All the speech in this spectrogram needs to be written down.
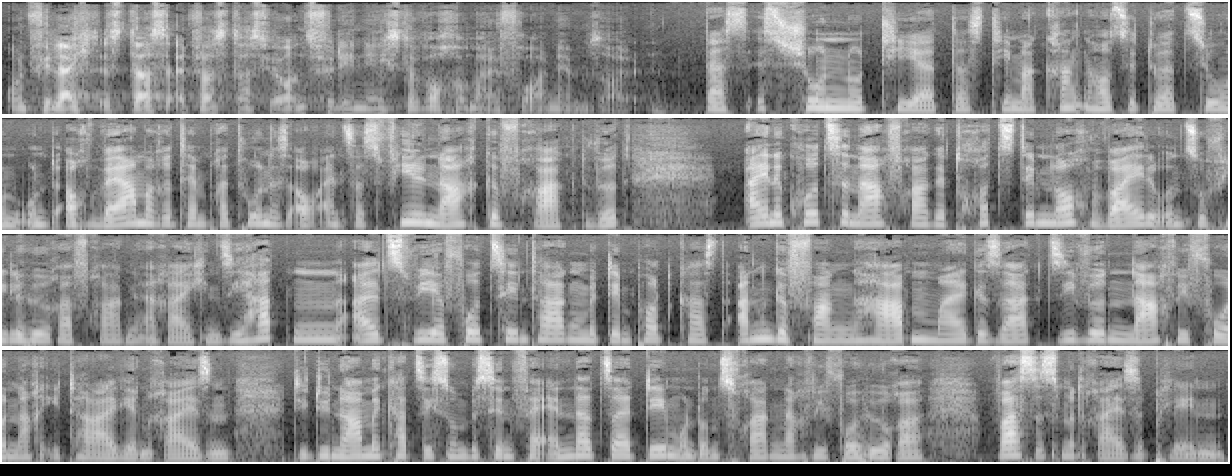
Und vielleicht ist das etwas, das wir uns für die nächste Woche mal vornehmen sollten. Das ist schon notiert. Das Thema Krankenhaussituation und auch wärmere Temperaturen ist auch eins, das viel nachgefragt wird. Eine kurze Nachfrage trotzdem noch, weil uns so viele Hörerfragen erreichen. Sie hatten, als wir vor zehn Tagen mit dem Podcast angefangen haben, mal gesagt, Sie würden nach wie vor nach Italien reisen. Die Dynamik hat sich so ein bisschen verändert seitdem und uns fragen nach wie vor Hörer, was ist mit Reiseplänen?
